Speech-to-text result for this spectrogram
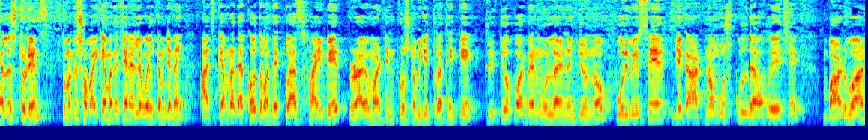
হ্যালো স্টুডেন্টস তোমাদের সবাইকে আমাদের চ্যানেলে ওয়েলকাম জানাই। আজকে আমরা দেখো তোমাদের ক্লাস ফাইভের রায়ো মার্টিন প্রশ্ন বিচিত্রা থেকে তৃতীয় পর্বের মূল্যায়নের জন্য পরিবেশের যেটা আট নম্বর স্কুল দেওয়া হয়েছে Barwan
